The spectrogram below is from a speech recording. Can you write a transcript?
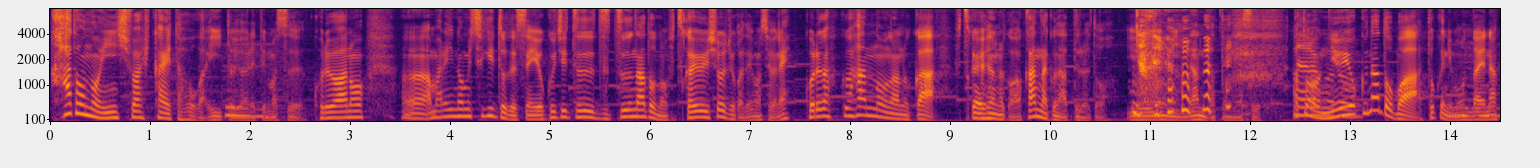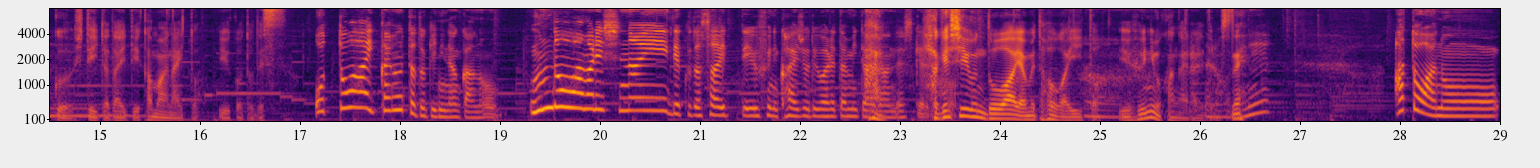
過度の飲酒は控えた方がいいと言われています、うん、これはあのあまり飲みすぎるとですね翌日頭痛などの二日酔い症状が出ますよね。これが副反応なのか二日酔いなのか分かんなくなっているという意味なんだと思います。あと入浴などは特に問題なくしていただいて構わないということです。夫は1回目打った時になんかあの運動はあまりしないでくださいっていうふうに会場で言われたみたいなんですけど、はい、激しい運動はやめた方がいいというふうにも考えられてますね。ねあとあの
